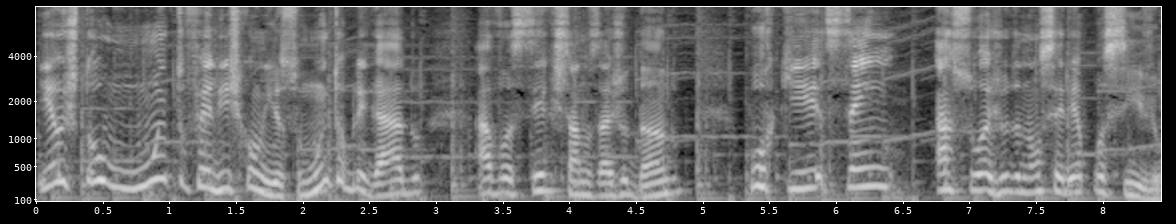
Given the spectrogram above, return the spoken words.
E eu estou muito feliz com isso. Muito obrigado a você que está nos ajudando, porque sem a sua ajuda não seria possível.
